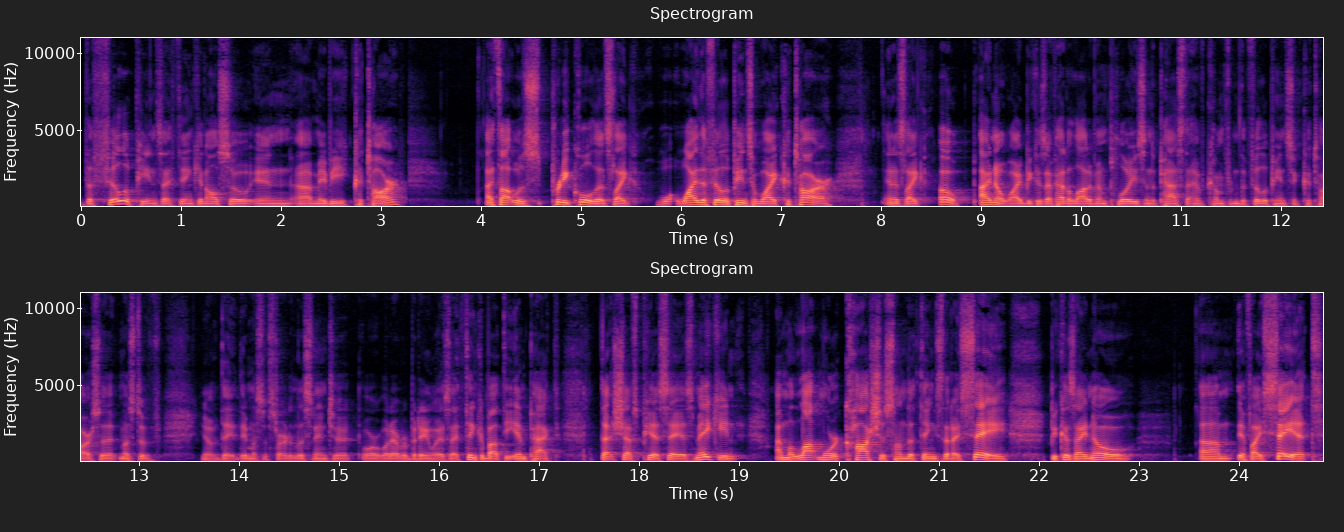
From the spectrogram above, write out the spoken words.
the Philippines, I think, and also in uh, maybe Qatar. I thought was pretty cool. That's like why the Philippines and why Qatar. And it's like, oh, I know why, because I've had a lot of employees in the past that have come from the Philippines and Qatar. So that must have, you know, they, they must have started listening to it or whatever. But, anyways, I think about the impact that Chef's PSA is making. I'm a lot more cautious on the things that I say because I know um, if I say it,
